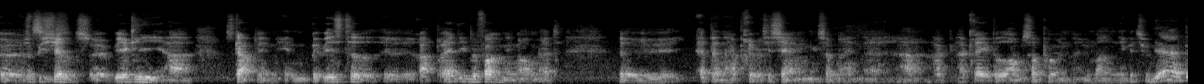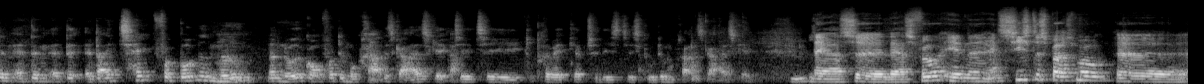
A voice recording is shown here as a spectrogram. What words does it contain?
øh, specielt øh, virkelig har skabt en, en bevidsthed øh, ret bredt i befolkningen om, at øh, at den her privatisering simpelthen øh, har, har, har grebet om sig på en, en meget negativ måde. Ja, at, den, at, den, at, den, at der er et tab forbundet med, mm. når noget går fra demokratisk ejerskab ja. til, til privatkapitalistisk, udemokratisk ejerskab. Mm. Lad, os, øh, lad os få en, øh, ja. et sidste spørgsmål, øh,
